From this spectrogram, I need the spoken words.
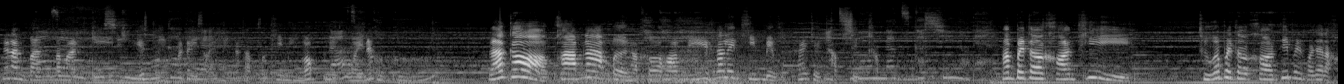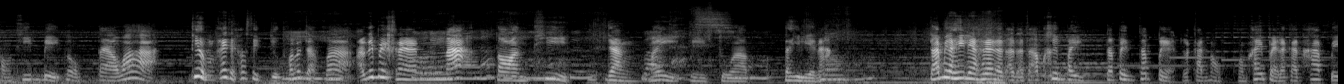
แนะนำประมาณประมาณ e 1 s 1ไม่ได้อีกสายหนึ่งนะครับคนที่มีงบหรือรวยนะ แล้วก็ความน่าเปิดครับตัวละครนี้ถ้าเล่นทีมเบลให้ถึงทับสิบครับ มันเป็นตัวละครที่ ถือว่าเป็นตัวละครที่เป็นหัวใจหลักของทีมเบรกครับแต่ว่า ที่ผมให้แต่เข้าสิบอยู่เพราะเนื่องจากว่า อันนี้เป็นคะแนนณตอนที่ยังไม่มีตัวดาฮิเลียนะถ้ามีดาฮิเลียคะแนนอาจจะอัพขึ้นไปอีกจะเป็นถ้าแปดละกันผมผมให้แปดละกันห้าปี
